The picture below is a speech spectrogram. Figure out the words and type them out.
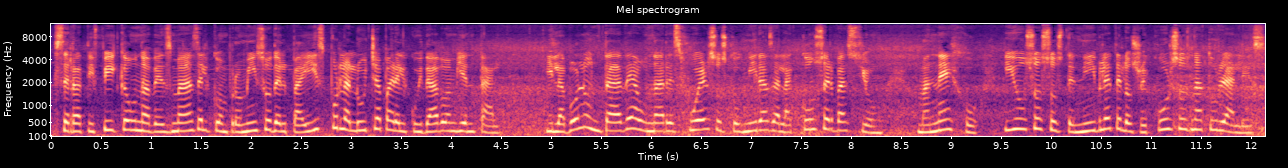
se ratifica una vez más el compromiso del país por la lucha para el cuidado ambiental y la voluntad de aunar esfuerzos con miras a la conservación, manejo y uso sostenible de los recursos naturales.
